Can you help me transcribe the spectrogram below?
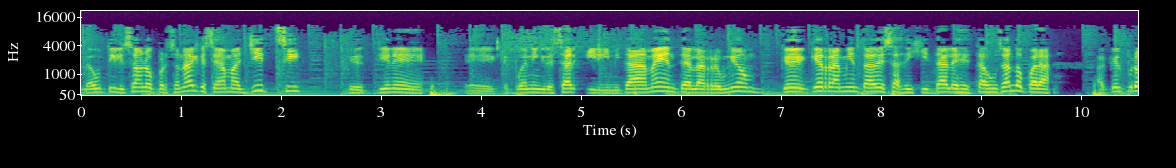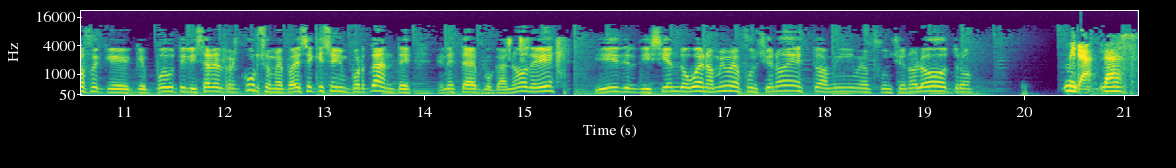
la he utilizado en lo personal que se llama Jitsi, que tiene eh, que pueden ingresar ilimitadamente a la reunión. ¿Qué, ¿Qué herramienta de esas digitales estás usando para aquel profe que, que, puede utilizar el recurso. Me parece que eso es importante en esta época, ¿no? De ir diciendo, bueno, a mí me funcionó esto, a mí me funcionó lo otro. Mira, las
